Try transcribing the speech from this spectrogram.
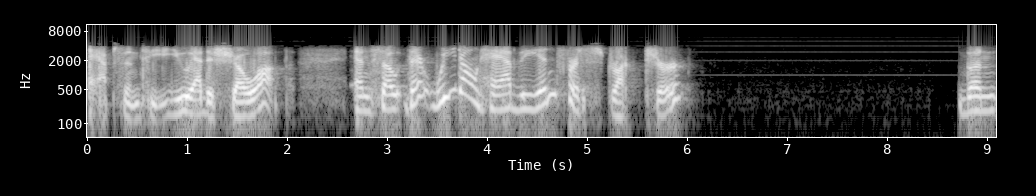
absentee, you had to show up. And so there we don't have the infrastructure, the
